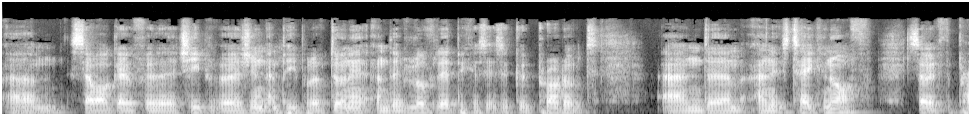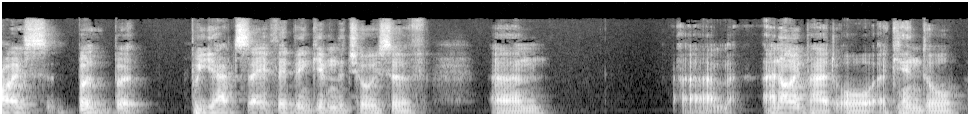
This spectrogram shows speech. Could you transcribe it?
Um, so I'll go for the cheaper version and people have done it and they've loved it because it's a good product and, um, and it's taken off. So if the price, but, but, but you have to say if they'd been given the choice of, um, um an iPad or a Kindle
